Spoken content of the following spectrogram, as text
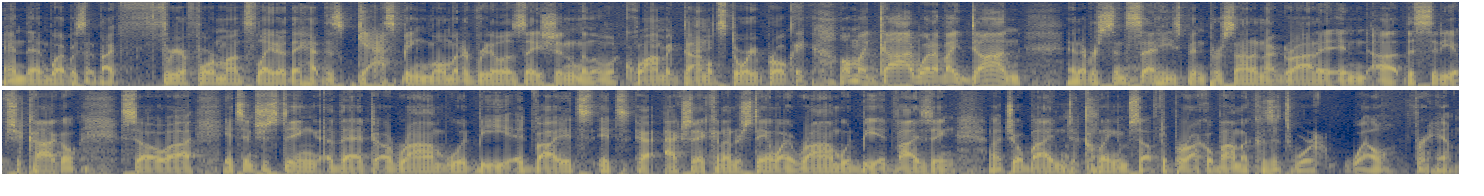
And then what was it? About three or four months later, they had this gasping moment of realization when the Laquan McDonald story broke. Like, oh my God, what have I done? And ever since then, he's been persona non grata in uh, the city of Chicago. So uh, it's interesting that uh, Rahm would be advised. It's, it's uh, actually I can understand why Rahm would be advising uh, Joe Biden to cling himself to Barack Obama because it's worked well for him.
